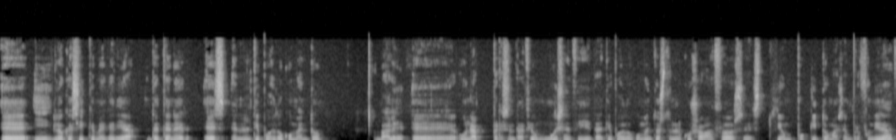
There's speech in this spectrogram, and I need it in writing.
Y lo que sí que me quería detener es en el tipo de documento. ¿Vale? Eh, una presentación muy sencillita de tipo de documento. Esto en el curso avanzado se estudia un poquito más en profundidad,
